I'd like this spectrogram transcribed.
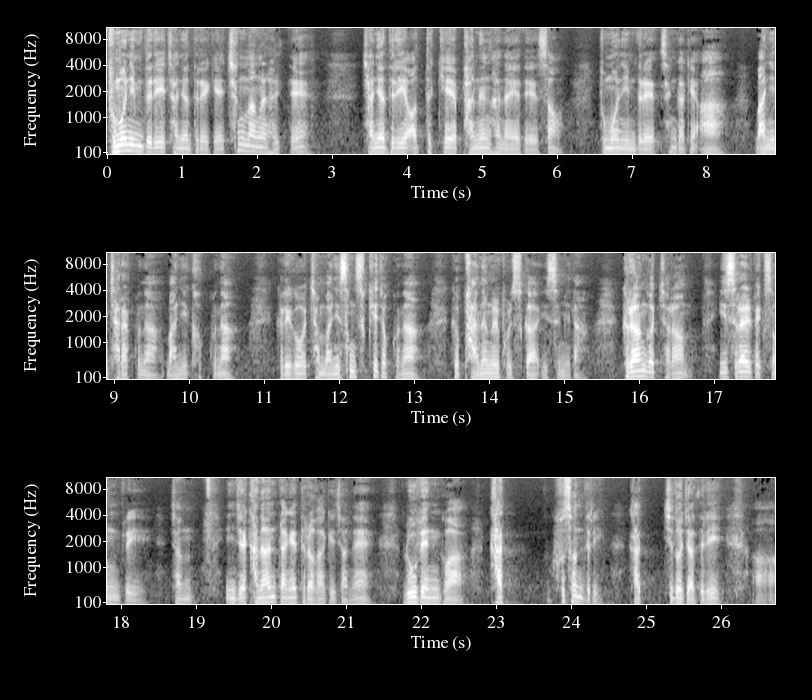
부모님들이 자녀들에게 책망을 할 때 자녀들이 어떻게 반응하나에 대해서 부모님들의 생각에 아, 많이 자랐구나, 많이 컸구나, 그리고 참 많이 성숙해졌구나, 그 반응을 볼 수가 있습니다. 그러한 것처럼 이스라엘 백성들이 참 이제 가나안 땅에 들어가기 전에 루벤과 갓 후손들이, 갓 지도자들이 어,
